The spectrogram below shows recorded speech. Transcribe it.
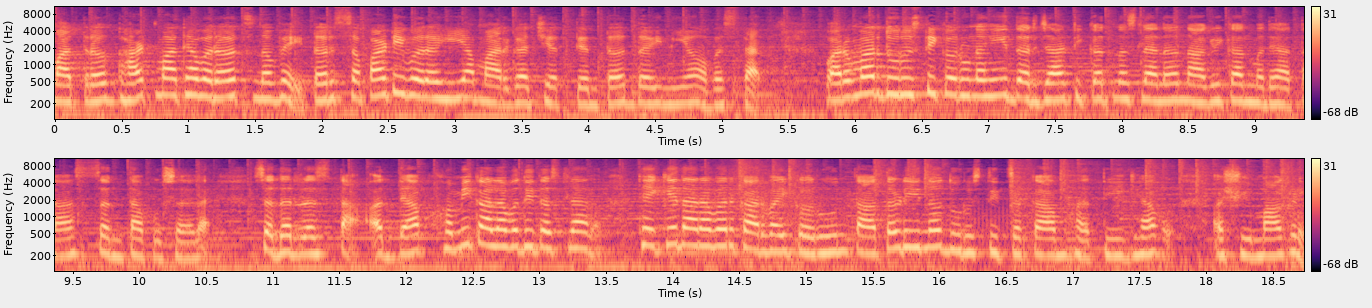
मात्र घाटमाथ्यावरच नव्हे तर सपाटीवरही या मार्गाची अत्यंत दयनीय अवस्था आहे. वारंवार दुरुस्ती करूनही दर्जा टिकत नसल्यानं नागरिकांमध्ये आता संताप उसळलाय. सदर रस्ता अद्याप हमी कालावधीत असल्यानं ठेकेदारावर कारवाई करून तातडीनं दुरुस्तीचं काम हाती घ्यावं अशी मागणी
